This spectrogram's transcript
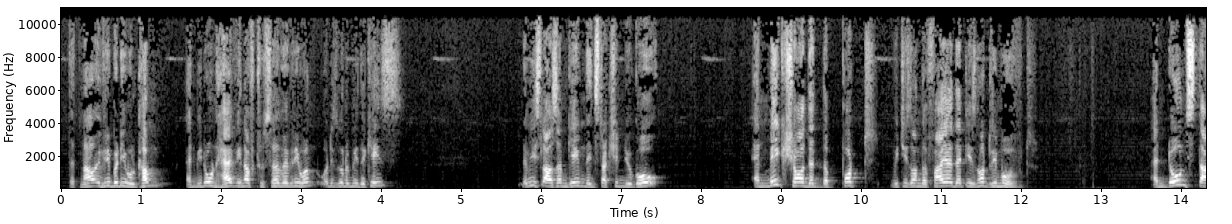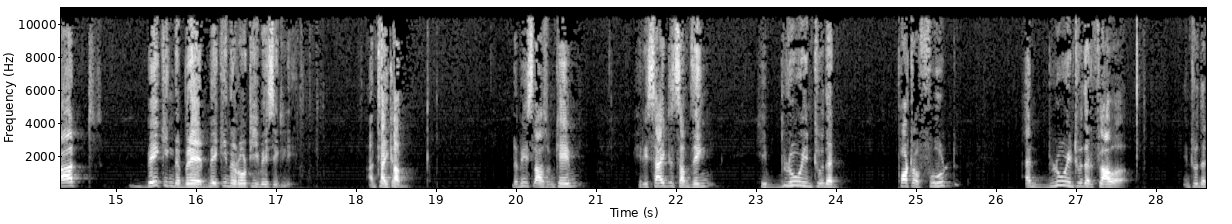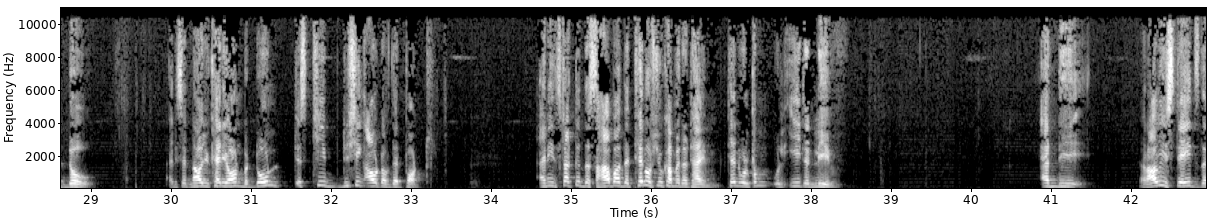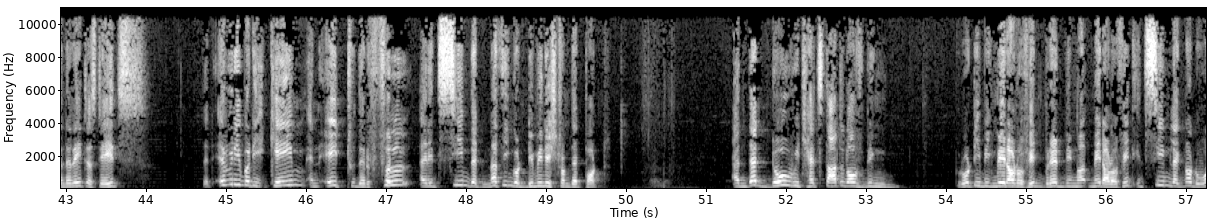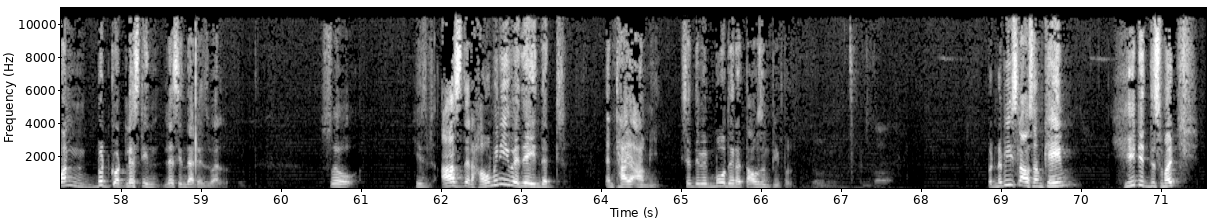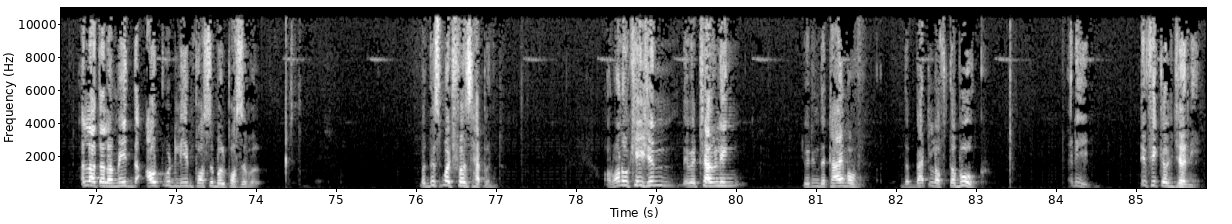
that now everybody will come and we don't have enough to serve everyone, what is going to be the case? Nabi Sallallahu gave the instruction you go and make sure that the pot which is on the fire that is not removed. And don't start baking the bread, making the roti basically, until I come. Nabi Sallallahu came, he recited something, he blew into that pot of food and blew into that flour, into the dough. And he said, Now you carry on, but don't just keep dishing out of that pot. And he instructed the Sahaba that 10 of you come at a time. 10 will come, will eat and leave. And the Ravi states, the narrator states, that everybody came and ate to their fill, and it seemed that nothing got diminished from that pot. And that dough, which had started off being roti being made out of it, bread being made out of it, it seemed like not one bit got less in, less in that as well. So he asked that how many were there in that entire army? He said there were more than a thousand people. But Nabi Sallallahu came, he did this much, Allah Ta'ala made the outwardly impossible possible. But this much first happened. On one occasion, they were traveling during the time of the Battle of Tabuk. Very difficult journey.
